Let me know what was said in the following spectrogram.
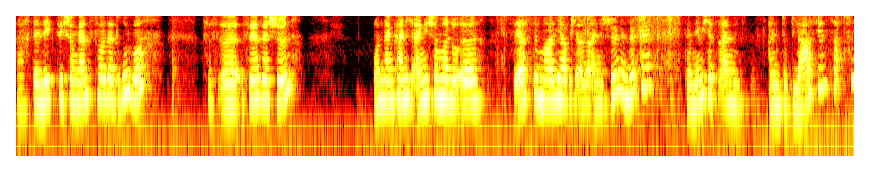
ach, der legt sich schon ganz toll da drüber. Das ist äh, sehr, sehr schön. Und dann kann ich eigentlich schon mal äh, das erste Mal, hier habe ich also eine schöne Lücke. Da nehme ich jetzt einen, einen Douglasienzapfen.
